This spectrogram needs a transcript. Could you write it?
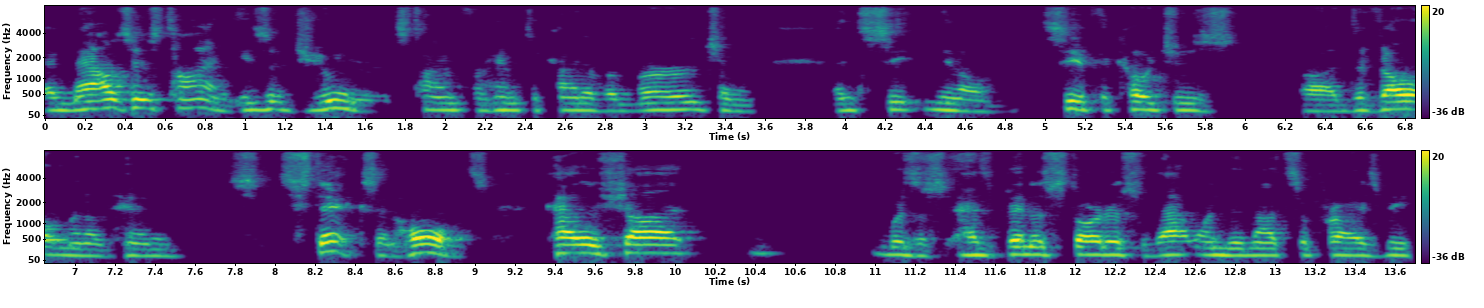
and now's his time. He's a junior. It's time for him to kind of emerge and and see you know see if the coach's uh, development of him s- sticks and holds. Kyler Schott was has been a starter, so that one did not surprise me. A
